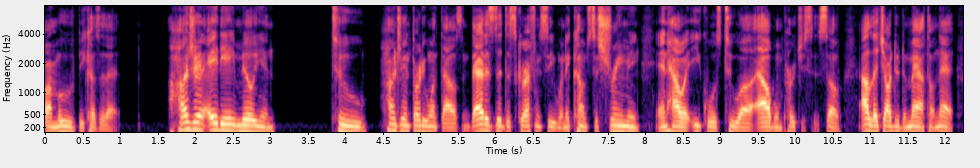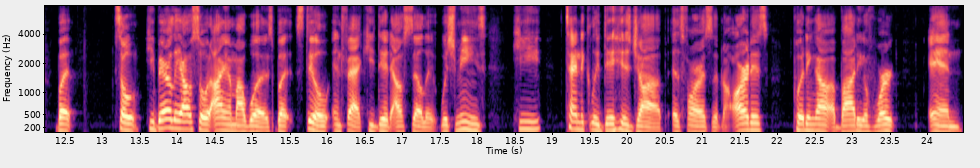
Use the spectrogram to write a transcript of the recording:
are moved because of that. 188 million to 131,000. That is the discrepancy when it comes to streaming and how it equals to uh, album purchases. So I'll let y'all do the math on that. But so he barely outsold I Am I Was, but still, in fact, he did outsell it, which means he technically did his job as far as an artist putting out a body of work and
